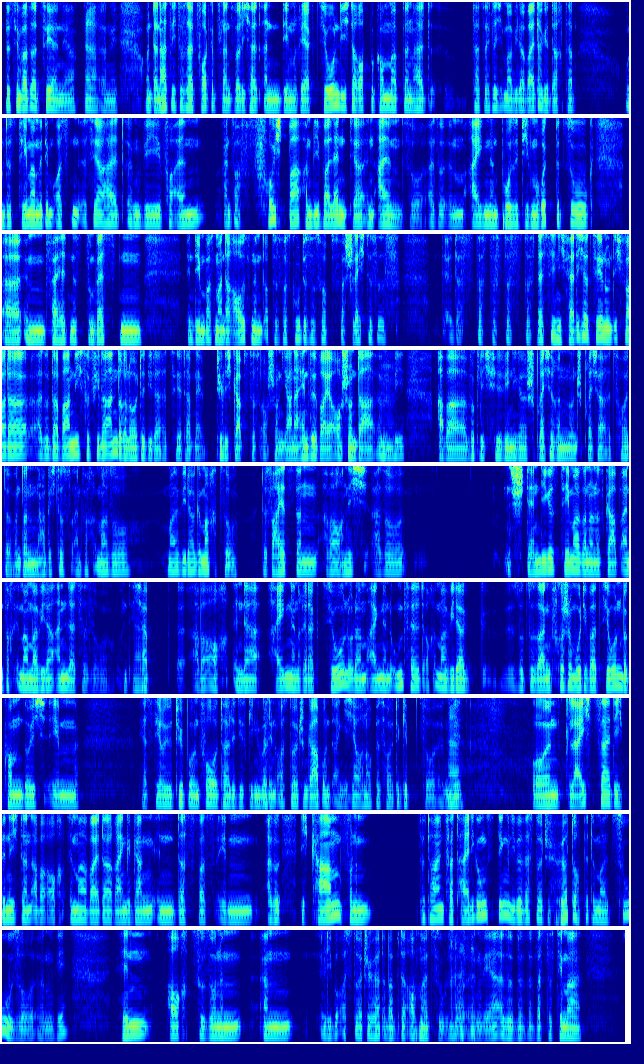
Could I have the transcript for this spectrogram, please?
bisschen was erzählen, ja. ja. Irgendwie. Und dann hat sich das halt fortgepflanzt, weil ich halt an den Reaktionen, die ich darauf bekommen habe, dann halt tatsächlich immer wieder weitergedacht habe. Und das Thema mit dem Osten ist ja halt irgendwie vor allem einfach furchtbar ambivalent, ja, in allem so. Also im eigenen positiven Rückbezug, äh, im Verhältnis zum Westen, in dem, was man da rausnimmt, ob das was Gutes ist, ob es was Schlechtes ist. Das, das, das, das, das lässt sich nicht fertig erzählen und ich war da, also da waren nicht so viele andere Leute, die da erzählt haben. Natürlich gab es das auch schon. Jana Hensel war ja auch schon da irgendwie. Mhm aber wirklich viel weniger Sprecherinnen und Sprecher als heute. Und dann habe ich das einfach immer so mal wieder gemacht. So. Das war jetzt dann aber auch nicht, also ein ständiges Thema, sondern es gab einfach immer mal wieder Anlässe so. Und ich ja. habe äh, aber auch in der eigenen Redaktion oder im eigenen Umfeld auch immer wieder sozusagen frische Motivation bekommen durch eben ja, Stereotype und Vorurteile, die es gegenüber den Ostdeutschen gab und eigentlich ja auch noch bis heute gibt, so irgendwie. Ja. Und gleichzeitig bin ich dann aber auch immer weiter reingegangen in das, was eben, also ich kam von einem totalen Verteidigungsding, liebe Westdeutsche, hört doch bitte mal zu, so irgendwie, hin auch zu so einem, ähm, liebe Ostdeutsche, hört aber bitte auch mal zu, so irgendwie. Also was das Thema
